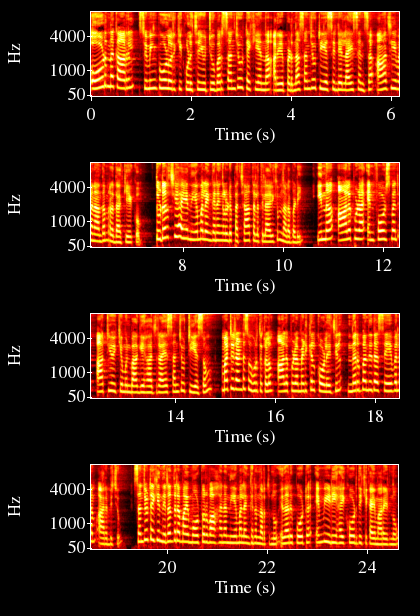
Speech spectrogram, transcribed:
ഓടുന്ന കാറിൽ സ്വിമ്മിംഗ് പൂൾ ഒരുക്കി കുളിച്ച യൂട്യൂബർ സഞ്ജു ടെക്കി എന്ന് അറിയപ്പെടുന്ന സഞ്ജു ടി എസിന്റെ ലൈസൻസ് ആജീവനാന്തം റദ്ദാക്കിയേക്കും. തുടർച്ചയായ നിയമലംഘനങ്ങളുടെ പശ്ചാത്തലത്തിലായിരിക്കും നടപടി. ഇന്ന് ആലപ്പുഴ എൻഫോഴ്സ്മെന്റ് ആർ ടി ഒയ്ക്ക് മുൻപാകെ ഹാജരായ സഞ്ജു ടി എസും മറ്റ് രണ്ട് സുഹൃത്തുക്കളും ആലപ്പുഴ മെഡിക്കൽ കോളേജിൽ നിർബന്ധിത സേവനം ആരംഭിച്ചു. സഞ്ജു ടെക്കി നിരന്തരമായി മോട്ടോർ വാഹന നിയമലംഘനം നടത്തുന്നു എന്ന റിപ്പോർട്ട് എം വി ഡി ഹൈക്കോടതിക്ക് കൈമാറിയിരുന്നു.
